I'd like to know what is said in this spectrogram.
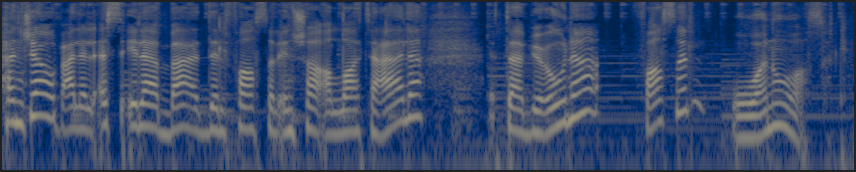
هنجاوب على الأسئلة بعد الفاصل إن شاء الله تعالى. تابعونا فاصل ونواصل.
